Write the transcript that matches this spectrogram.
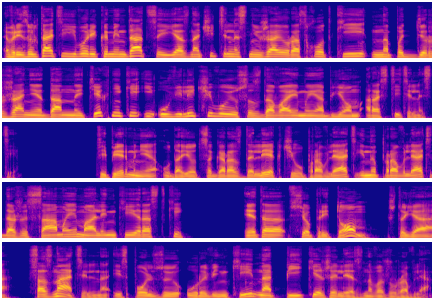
В результате его рекомендаций я значительно снижаю расход ки на поддержание данной техники и увеличиваю создаваемый объем растительности. Теперь мне удается гораздо легче управлять и направлять даже самые маленькие ростки. Это все при том, что я сознательно использую уровень ки на пике железного журавля.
